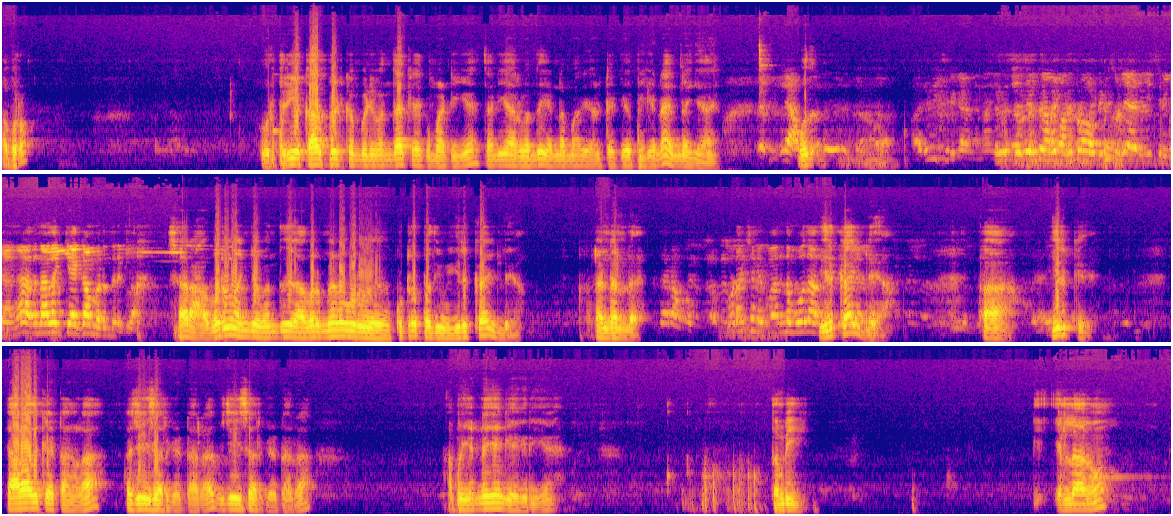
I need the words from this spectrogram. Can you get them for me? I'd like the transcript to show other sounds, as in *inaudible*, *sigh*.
அப்புறம்? ஒரு பெரிய கார்ப்பரேட் கம்பெனி வந்தா கேட்க மாட்டீங்க. தனியார் வந்து என்ன மாதிரி ஆள்கிட்ட கேட்பீங்கன்னா என்ன நியாயம்? அதனால கேட்காம இருந்திருக்கலாம். சார் அவரும் அங்க வந்து அவர் மேல ஒரு குற்றப்பதிவு இருக்கா இல்லையா? லண்டன்ல இருக்கா இல்லையா? ஆ இருக்கு. யாராவது கேட்டாங்களா? ரஜினி சார் கேட்டாரா? விஜய் சார் கேட்டாரா? அப்போ என்ன ஏன் கேட்குறீங்க தம்பி எல்லாரும்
